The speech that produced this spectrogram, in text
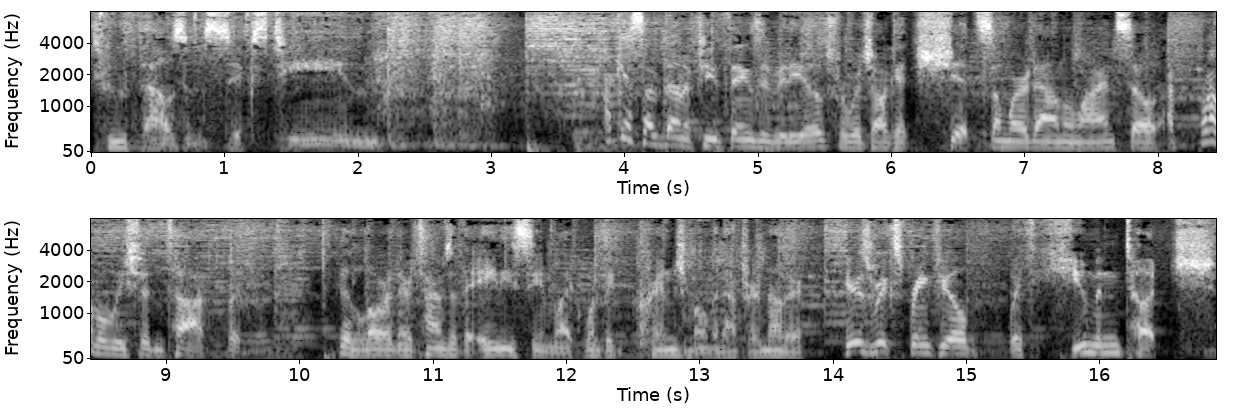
2016. I guess I've done a few things in videos for which I'll get shit somewhere down the line, so I probably shouldn't talk, but good lord, there are times that the 80s seem like one big cringe moment after another. Here's Rick Springfield with Human Touch.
